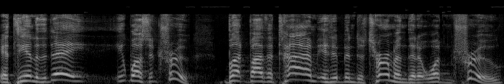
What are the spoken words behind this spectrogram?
At the end of the day, it wasn't true. But by the time it had been determined that it wasn't true,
